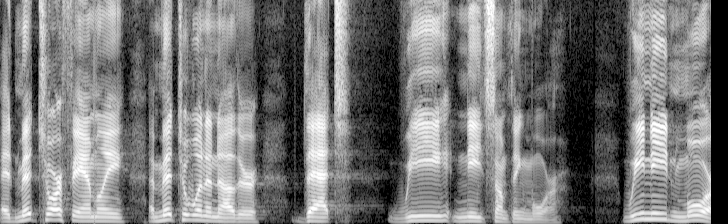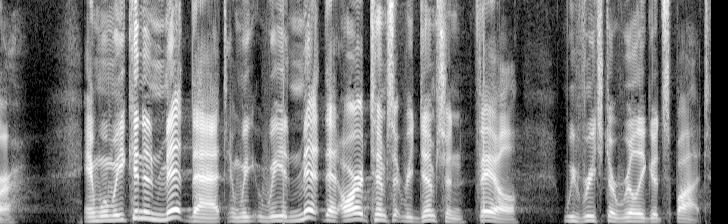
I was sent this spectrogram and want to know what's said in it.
admit to our family, admit to one another that we need something more. We need more. And when we can admit that, and we, we admit that our attempts at redemption fail, we've reached a really good spot.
